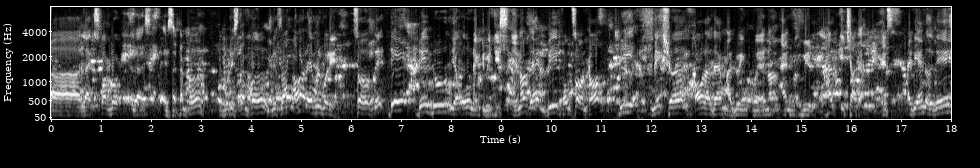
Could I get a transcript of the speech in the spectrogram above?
uh, like Scott Road is a temple, a Buddhist temple, this one, all everybody. So they, they they do their own activities. You know, then we from so on top, we make sure all of them are doing well, you know, and we help each other. It's, at the end of the day,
